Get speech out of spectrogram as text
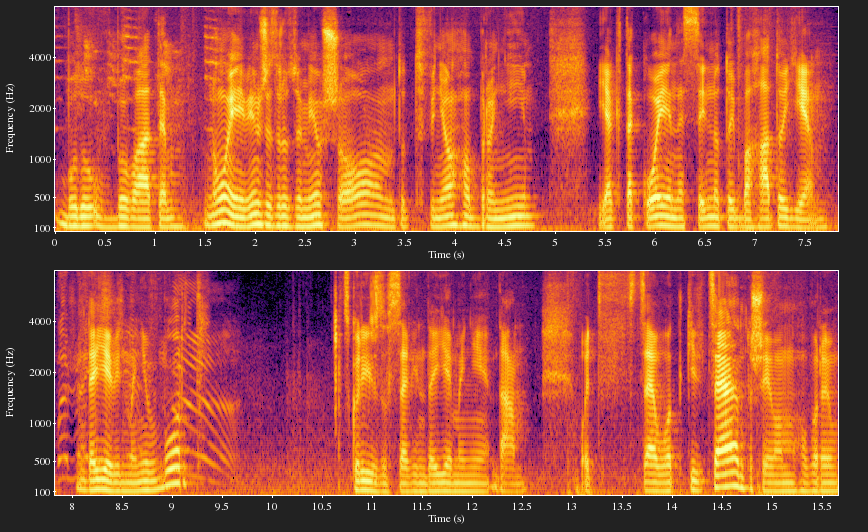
буду вбивати. Ну і він вже зрозумів, що тут в нього броні як такої не сильно то й багато є. Дає він мені в борт. Скоріш за все, він дає мені дам. От це от кільце, то що я вам говорив.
